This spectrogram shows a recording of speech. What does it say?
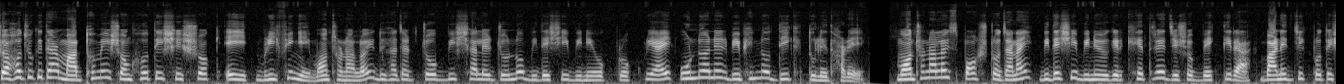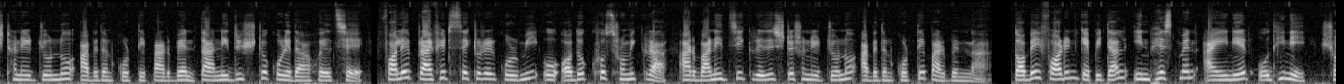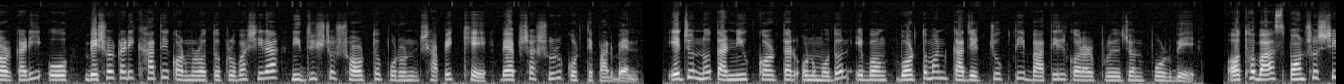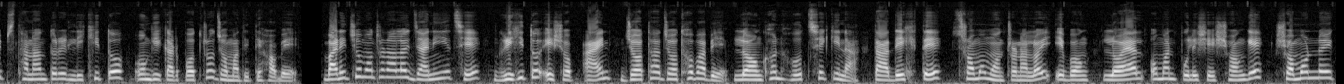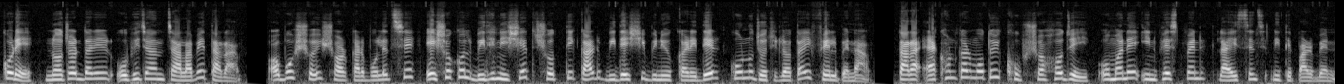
সহযোগিতার মাধ্যমে সংহতি শীর্ষক এই ব্রিফিংয়ে মন্ত্রণালয় দুই হাজার চব্বিশ সালের জন্য বিদেশি বিনিয়োগ প্রক্রিয়ায় উন্নয়নের বিভিন্ন দিক তুলে ধরে। মন্ত্রণালয় স্পষ্ট জানায়, বিদেশি বিনিয়োগের ক্ষেত্রে যেসব ব্যক্তিরা বাণিজ্যিক প্রতিষ্ঠানের জন্য আবেদন করতে পারবেন তা নির্দিষ্ট করে দেওয়া হয়েছে। ফলে প্রাইভেট সেক্টরের কর্মী ও অদক্ষ শ্রমিকরা আর বাণিজ্যিক রেজিস্ট্রেশনের জন্য আবেদন করতে পারবেন না। তবে ফরেন ক্যাপিটাল ইনভেস্টমেন্ট আইনের অধীনে সরকারি ও বেসরকারি খাতে কর্মরত প্রবাসীরা নির্দিষ্ট শর্ত পূরণ সাপেক্ষে ব্যবসা শুরু করতে পারবেন। এজন্য তার নিয়োগকর্তার অনুমোদন এবং বর্তমান কাজের চুক্তি বাতিল করার প্রয়োজন পড়বে। অথবা স্পন্সরশিপ স্থানান্তরের লিখিত অঙ্গীকারপত্র জমা দিতে হবে। বাণিজ্য মন্ত্রণালয় জানিয়েছে, গৃহীত এসব আইন যথাযথভাবে লঙ্ঘন হচ্ছে কিনা তা দেখতে শ্রম মন্ত্রণালয় এবং লয়াল ওমান পুলিশের সঙ্গে সমন্বয় করে নজরদারির অভিযান চালাবে তারা। অবশ্যই সরকার বলেছে, এ সকল বিধিনিষেধ সত্যিকার বিদেশি বিনিয়োগকারীদের কোনো জটিলতায় ফেলবে না। তারা এখনকার মতোই খুব সহজেই ওমানে ইনভেস্টমেন্ট লাইসেন্স নিতে পারবেন।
